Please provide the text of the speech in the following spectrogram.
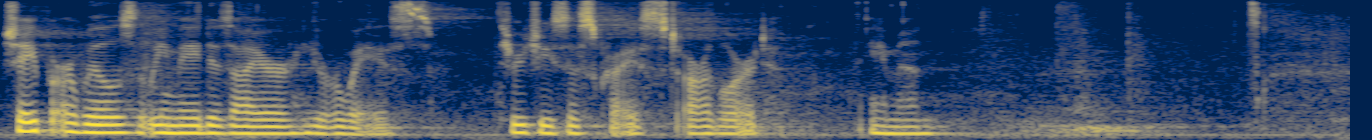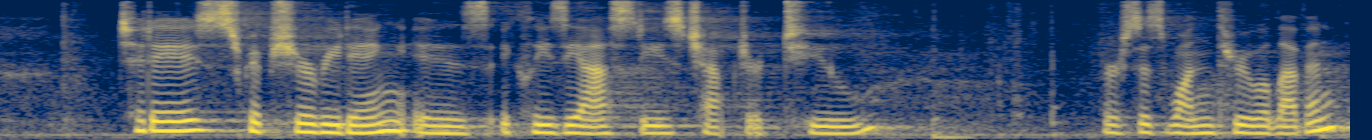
shape our wills that we may desire your ways. Through Jesus Christ our Lord. Amen. Today's scripture reading is Ecclesiastes chapter 2, verses 1 through 11,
